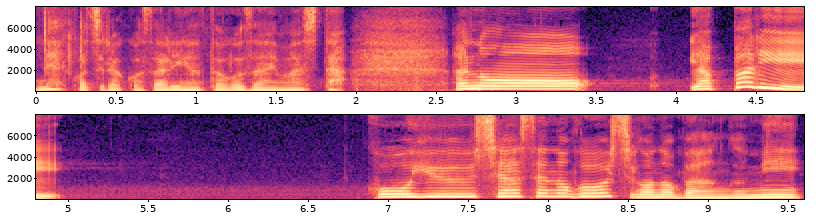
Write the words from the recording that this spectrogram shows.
ねこちらこそありがとうございました。あのー、やっぱりこういう幸せの五七五の番組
